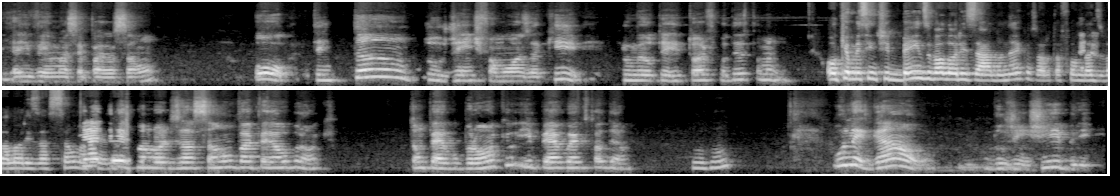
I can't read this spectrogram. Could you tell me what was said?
E aí vem uma separação. Ou tem tanto gente famosa aqui que o meu território ficou desse tamanho. Ou que eu me senti bem desvalorizado, né? Que a senhora está falando é. da desvalorização. E a desvalorização vai pegar o brônquio. Então, pega o brônquio e pega o ectoderma. Uhum. O legal do gengibre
